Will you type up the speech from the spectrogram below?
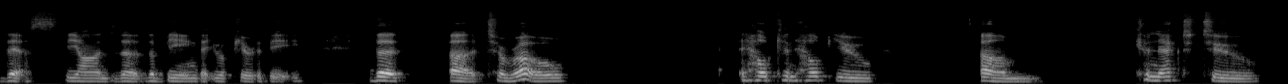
this, beyond the the being that you appear to be. The uh, tarot help can help you um, connect to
